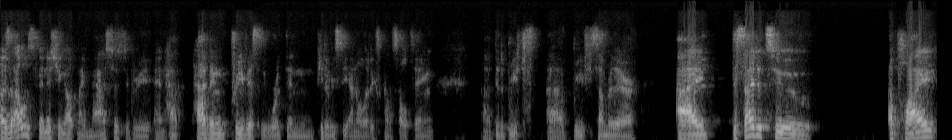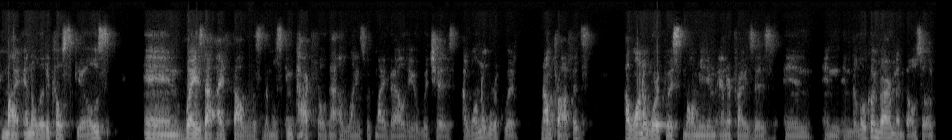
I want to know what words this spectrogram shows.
As I was finishing up my master's degree and ha- having previously worked in PwC analytics consulting, uh, did a brief, uh, brief summer there, I decided to apply my analytical skills in ways that I thought was the most impactful that aligns with my value, which is I want to work with nonprofits. I want to work with small, medium enterprises in, in, in the local environment, but also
